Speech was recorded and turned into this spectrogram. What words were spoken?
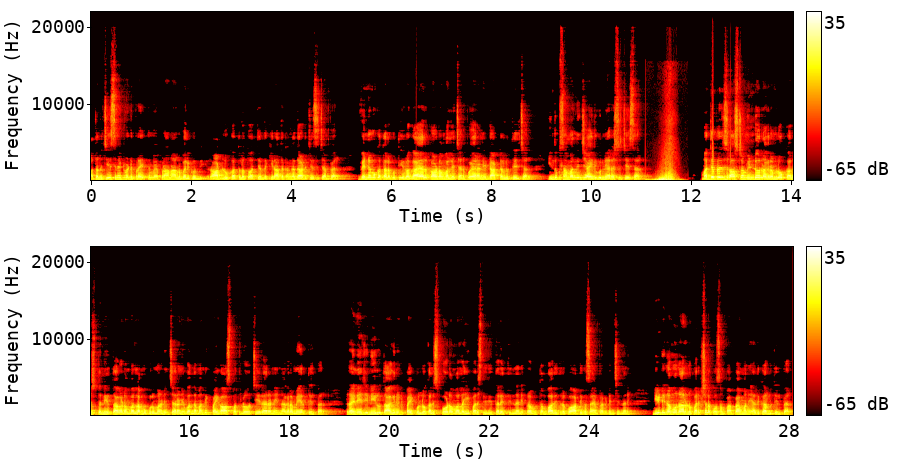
అతను చేసినటువంటి ప్రయత్నమే ప్రాణాలను బలికొంది. రాడ్లు కత్తులతో అత్యంత కిరాతకంగా దాడి చేసి చంపారు. వెన్నెముక తలకు తీవ్ర గాయాలు కావడం వల్లే చనిపోయారని డాక్టర్లు తేల్చారు. ఇందుకు సంబంధించి ఐదుగురిని అరెస్టు చేశారు. మధ్యప్రదేశ్ రాష్ట్రం ఇండోర్ నగరంలో కలుషిత నీరు తాగడం వల్ల ముగ్గురు మరణించారని వంద మందికి పైగా ఆసుపత్రిలో చేరారని నగర మేయర్ తెలిపారు. డ్రైనేజీ నీరు తాగినీటి పైపుల్లో కలిసిపోవడం వల్ల ఈ పరిస్థితి తలెత్తిందని ప్రభుత్వం బాధితులకు ఆర్థిక సాయం ప్రకటించిందని నీటి నమూనాలను పరీక్షల కోసం పంపామని అధికారులు తెలిపారు.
